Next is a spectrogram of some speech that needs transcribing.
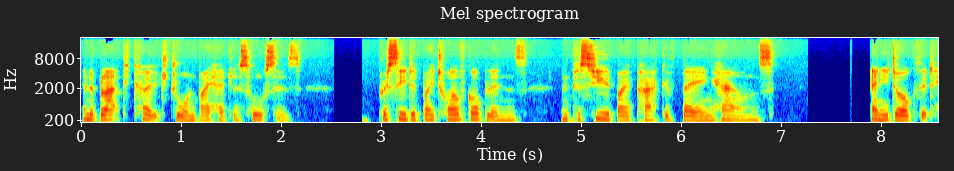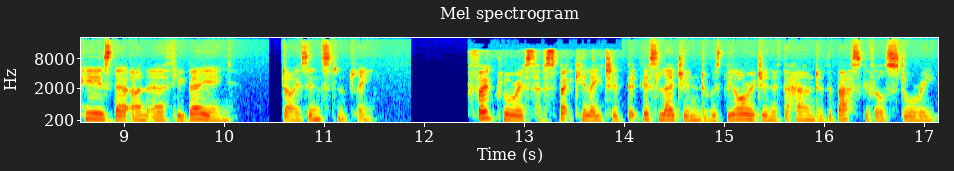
in a black coach drawn by headless horses, preceded by twelve goblins and pursued by a pack of baying hounds. Any dog that hears their unearthly baying dies instantly. Folklorists have speculated that this legend was the origin of the Hound of the Baskerville story,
